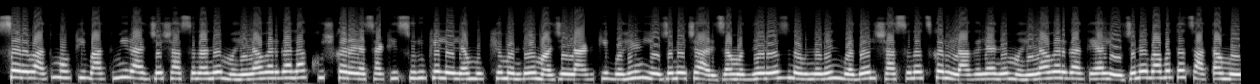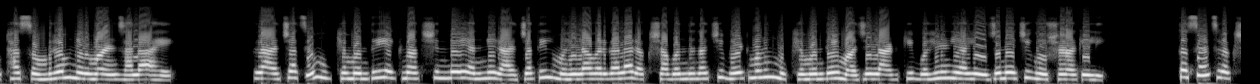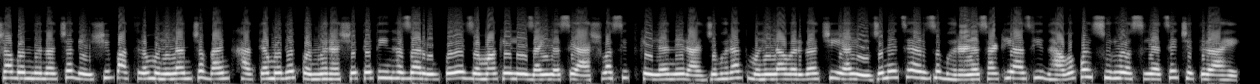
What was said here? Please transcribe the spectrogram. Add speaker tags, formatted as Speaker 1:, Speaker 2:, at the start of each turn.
Speaker 1: सर्वात मोठी बातमी राज्य शासनाने महिला वर्गाला खुश करण्यासाठी सुरू केलेल्या मुख्यमंत्री माझी लाडकी बहीण योजनेच्या अर्जामध्ये रोज नवनवीन बदल शासनच करू लागल्याने महिला वर्गात या योजनेबाबतच आता मोठा संभ्रम निर्माण झाला आहे. राज्याचे मुख्यमंत्री एकनाथ शिंदे यांनी राज्यातील महिला वर्गाला रक्षाबंधनाची भेट म्हणून मुख्यमंत्री माझी लाडकी बहीण या योजनेची घोषणा केली. तसेच रक्षाबंधनाच्या दिवशी पात्र महिलांच्या बँक खात्यामध्ये पंधराशे ते तीन हजार रुपये जमा केले जाईल असे आश्वासित केल्याने राज्यभरात महिला वर्गाची या योजनेचे अर्ज भरण्यासाठी आज ही धावपळ सुरू असल्याचे चित्र आहे.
